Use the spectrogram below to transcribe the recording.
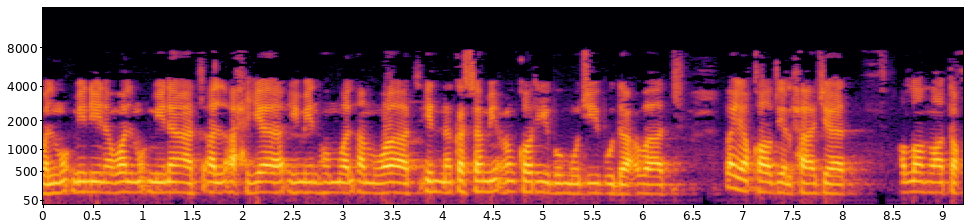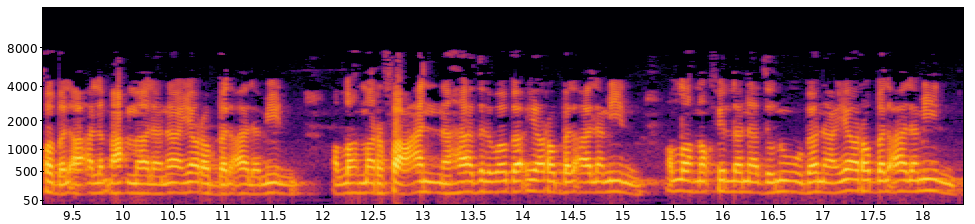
والمؤمنين والمؤمنات الأحياء منهم والأموات. إنك سميع قريب مجيب دعوات. فيا قاضي الحاجات. اللهم تقبل أعمالنا يا رب العالمين. اللهم ارفع عنا هذا الوباء يا رب العالمين. اللهم اغفر لنا ذنوبنا يا رب العالمين.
